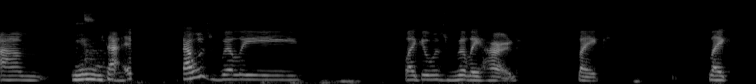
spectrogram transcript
um Man. that it, that was really like it was really hard like like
